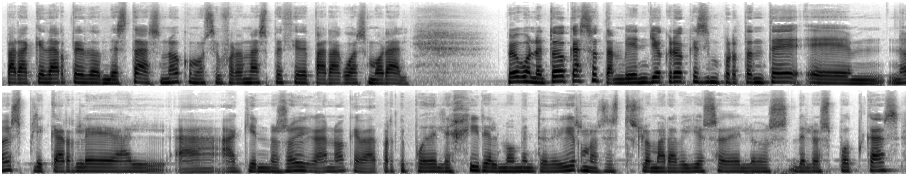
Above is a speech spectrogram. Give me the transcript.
para quedarte donde estás, ¿no? como si fuera una especie de paraguas moral. Pero bueno, en todo caso, también yo creo que es importante eh, ¿no? explicarle a, quien nos oiga, ¿no? que aparte puede elegir el momento de oírnos, esto es lo maravilloso de los, de los podcasts,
